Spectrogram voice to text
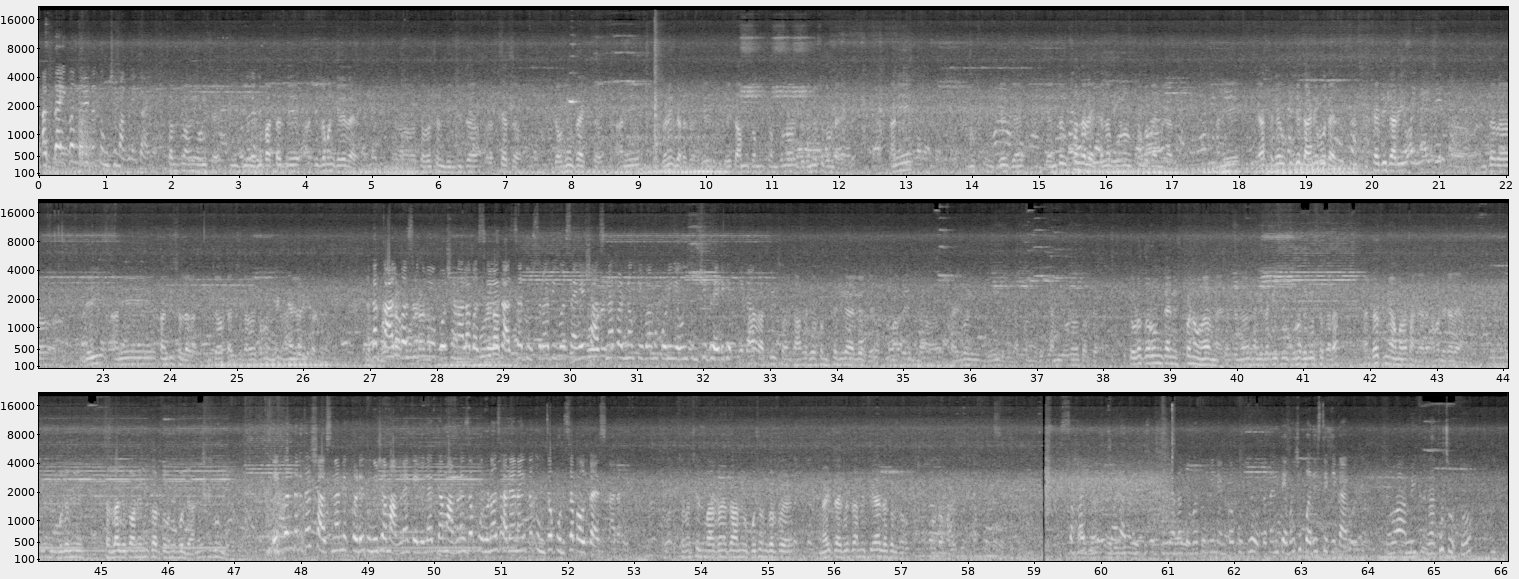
आता एकंदरीत तुमची मागणी काय आहे? आमची मागणी एवढीच आहे की जे नदीपात्रात जे अतिक्रमण केलेलं आहे संरक्षण भिंतीचं रस्त्याचं जॉगिंग ट्रॅकचं आणि गणेश घाटाचं हे हे काम कम संपूर्ण जमिनीचं करून टाकायचं आणि नुक- जे जे ज्यांचं नुकसान झालं आहे त्यांना पूर्ण नुकसान भरपाई मिळालं. आणि या सगळ्या गोष्टी जे कारणीभूत आहेत शिक्षाधिकारी नंतर देई आणि तांत्रिक सल्लागार यांच्यावर कायदेशीर कारवाई करून हे निलंबित आता कालपासून तुम्ही उपोषणाला बसलेले. आजचा दुसरा दिवस आहे. शासनाकडनं किंवा मग कोणी येऊन तुमची भेट घेतली का? रात्री स- दहा वाजेपर्यंत मुख्याधिकारी आले होते मला ते साईडवर घेऊन गेले आपण म्हणजे की आम्ही एवढं करतो तेवढं करून काय निष्पन्न होणार नाही. तर त्यांना सांगितलं की तुम्ही पूर्ण दुरुस्त करा. आणि तर तुम्ही आम्हाला सांगायला आम्हाला भेटायला या बोलले मी सल्ला घेतो आणि मी करतो हे बोलले आणि गेले. एकंदरीतच शासनाकडे तुम्ही ज्या मागण्या केलेल्या आहेत त्या मागण्या जर पूर्ण झाल्या नाही तर तुमचं पुढचं पाऊल काय असणार आहे? सनशील मागण्याचं आम्ही उपोषण करतोय. नाहीच ऐकलं तर आम्ही पी आय दखल करू. तेव्हा तुम्ही नेमकं कुठे होतात आणि तेव्हाची परिस्थिती काय होती? तेव्हा आम्ही घरातच होतो.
